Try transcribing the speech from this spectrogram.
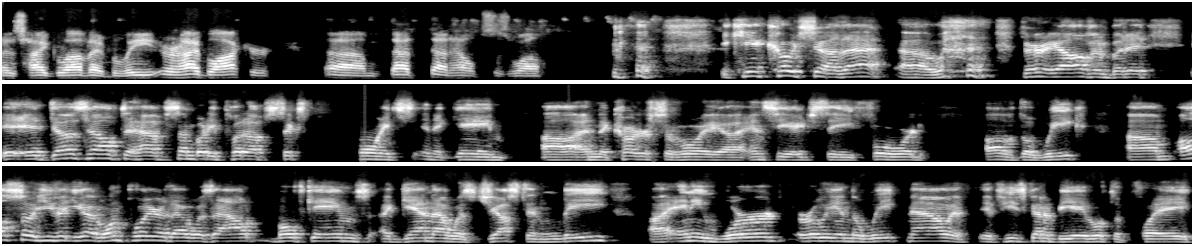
as high glove, I believe, or high blocker. Um, that that helps as well. you can't coach uh, that uh, very often, but it, it, it does help to have somebody put up six points in a game. Uh, and the Carter Savoie uh, NCHC forward of the week. Um, also, you, you had one player that was out both games. Again, that was Justin Lee. Uh, any word early in the week now if, if he's going to be able to play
